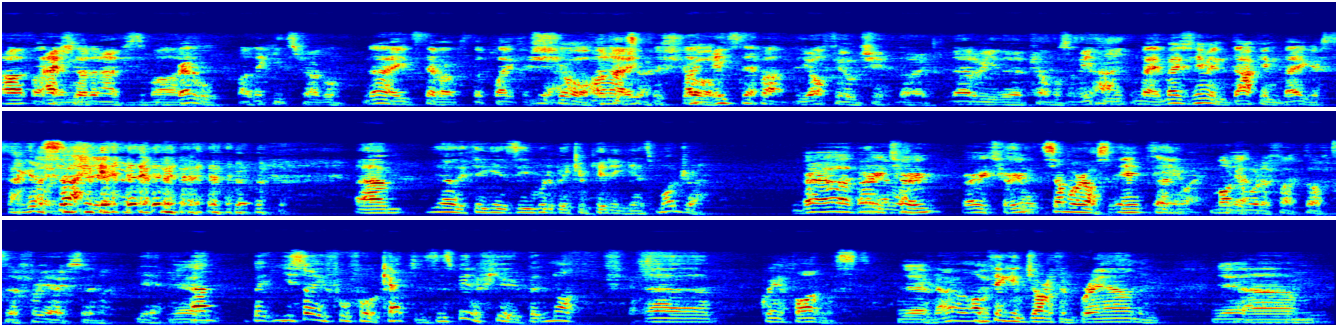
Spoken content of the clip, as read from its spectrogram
I, Fucking actually, I don't know if he's survived. incredible. I think he'd struggle. no, he'd step up to the plate for Yeah, sure. I I know, so. for sure. He'd step up the off-field shit though. That'll be the troublesome. He'd Mate, imagine him in Duck in Vegas. I'm going to say. um, the only thing is he would have been competing against Modra. very, uh, very Yeah, true. Very true. So somewhere else. Eh, so Anyway, Modra yeah. would have fucked off to Freo sooner. yeah. Yeah. Um, but you say full forward captains. There's been a few, but not uh, grand finalists. yeah. You know, I'm yeah. thinking Jonathan Brown and Yeah. um,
